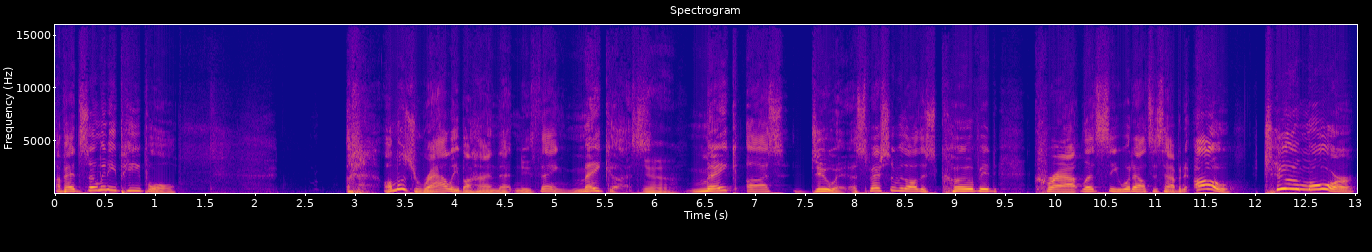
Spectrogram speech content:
I've had so many people almost rally behind that new thing. Make us. Yeah. Make us do it, especially with all this COVID crap. Let's see what else is happening. Oh, two more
